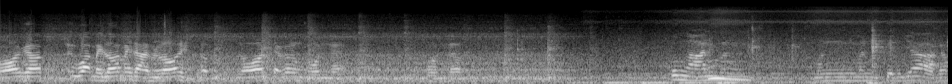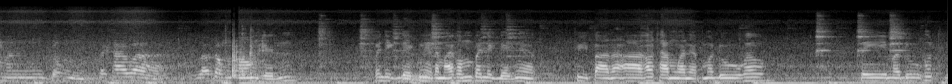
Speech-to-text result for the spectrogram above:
ร้อนครับไม่ว่าไม่ร้อนไม่ได้มันร้อนร้อนแต่ก็ต้องทนนะทนครับก็งานนี่มัน มันมันเป็นยากครับมันต้องคล้ายๆว่า เราต้องมองเห็น เป็นเด็กๆเนี่ยสมัยผมเป็นเด็กๆเนี่ยพี่ปานาอาเขาทำกันเนี่ยมาดูเขาตีมาดูเขาเท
